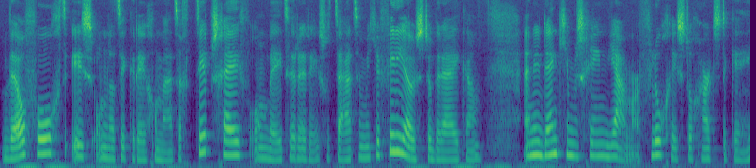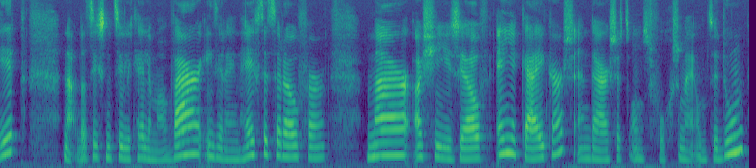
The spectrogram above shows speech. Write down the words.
wel volgt is omdat ik regelmatig tips geef om betere resultaten met je video's te bereiken. En nu denk je misschien, ja, maar vlog is toch hartstikke hip? Nou, dat is natuurlijk helemaal waar. Iedereen heeft het erover. Maar als je jezelf en je kijkers, en daar is het ons volgens mij om te doen,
